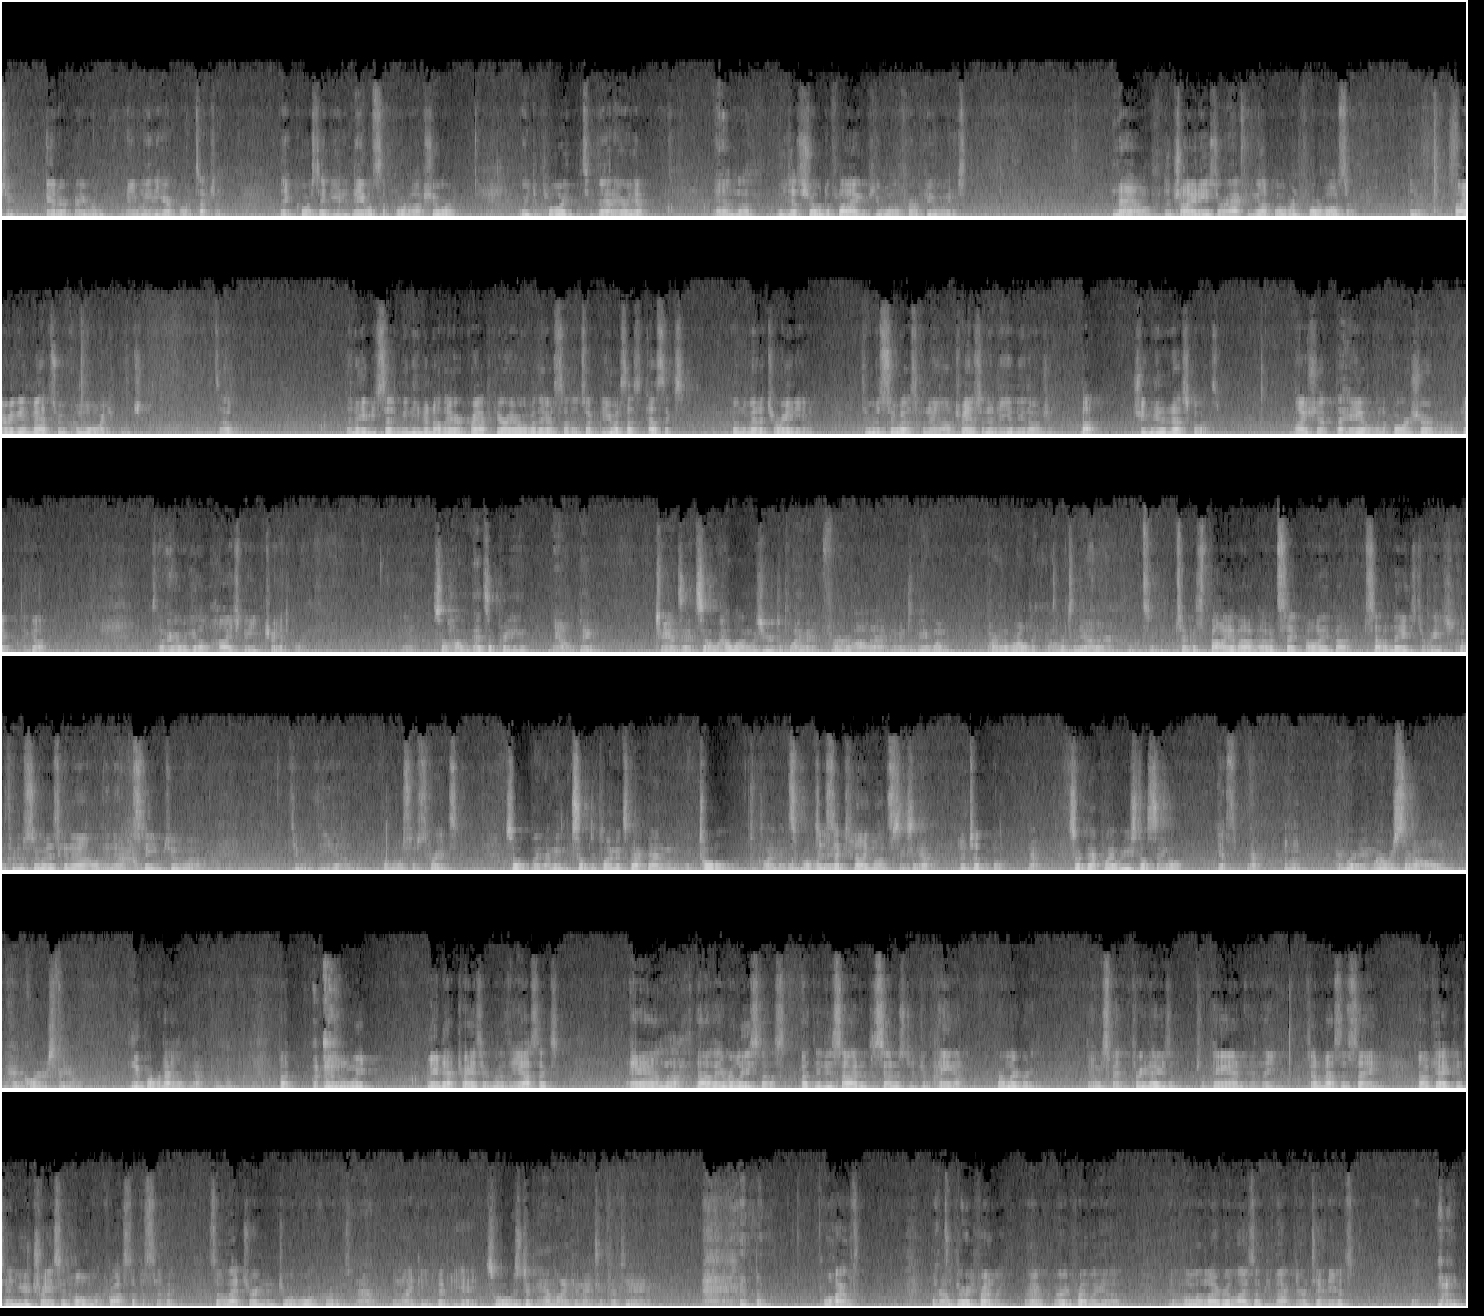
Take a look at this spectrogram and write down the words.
to enter Beirut, namely the airport section. They, of course, they needed naval support offshore. We deployed to that area, and uh, we just showed the flag, if you will, for a few weeks. Now, the Chinese are acting up over in Formosa. They're firing in Matsu which- So the Navy said, we need another aircraft carrier over there, so they took the USS Essex from the Mediterranean through the Suez Canal, and transited the Indian Ocean. But she needed escorts. My ship, the Hale and the Forrest Sherman, were picked to go. So here we go, high-speed transport. So how, that's a pretty, you know, big transit. So how long was your deployment for all that? I mean, to be in one part of the world over to the other? It took us probably about, I would say, probably about seven days to reach, go through the Suez Canal and then steam to, uh, to the um, Formosa Straits. So, but, I mean, so deployments back then, total deployments, what were they? Six, nine months, Six, yeah, they're typical. yeah. So at that point, were you still single? Yes. Yeah. Mhm. And where, and where was sort of home headquarters for you? Newport, Rhode Island. Yeah. Mhm. But we made that transit with the Essex, and uh, now they released us, but they decided to send us to Japan for Liberty. And we spent three days in Japan, and they sent a message saying, okay, continue transit home across the Pacific. So that turned into a world cruise Yeah. in 1958. So what was Japan like in 1958? Wild, but Really? very friendly, very, Yeah. very friendly. Uh, and little did I realize I'd be back there in 10 years.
